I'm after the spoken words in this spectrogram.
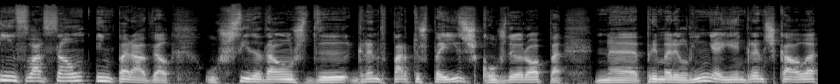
Inflação imparável. Os cidadãos de grande parte dos países, com os da Europa na primeira linha e em grande escala,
